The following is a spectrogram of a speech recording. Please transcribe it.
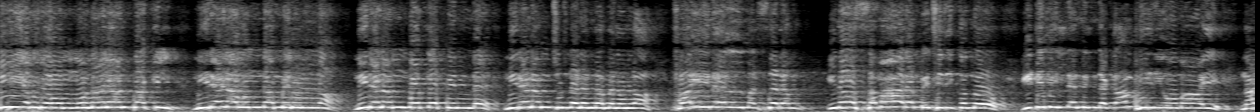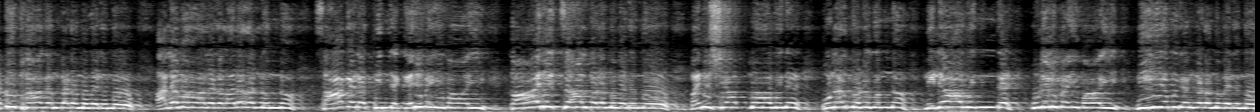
വീയപുരവും മൂന്നാലാം താക്കിൽ നിരണവും തമ്മിലുള്ള നിരണം ബോധപ്പിന്റെ നിരണം ചുണ്ടനും തമ്മിലുള്ള ഫൈനൽ മത്സരം ഇതാ സമാരംഭിച്ചിരിക്കുന്നു. ഇടിമില്ലനിന്റെ ഗാംഭീര്യവുമായി നടുഭാഗം കടന്നു വരുന്നു. അലമാലകൾ അലതല്ലുന്ന സാഗരത്തിന്റെ ഗരിമയുമായി കാരിച്ചാൽ കടന്നു വരുന്നു. മനുഷ്യാത്മാവിന് പുണർന്നൊഴുകുന്ന നിലാവിന്റെ കുളിർമയുമായി വീയപുരം കടന്നു വരുന്നു.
